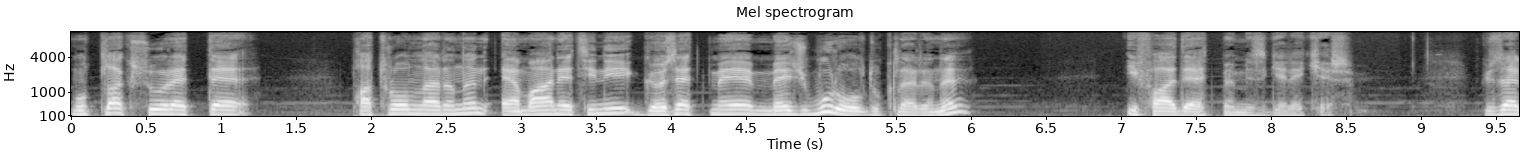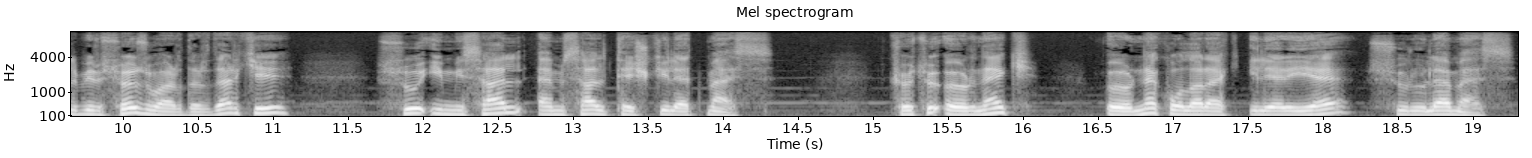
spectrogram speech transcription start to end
mutlak surette patronlarının emanetini gözetmeye mecbur olduklarını ifade etmemiz gerekir. Güzel bir söz vardır der ki, su misal emsal teşkil etmez. Kötü örnek örnek olarak ileriye sürülemez.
